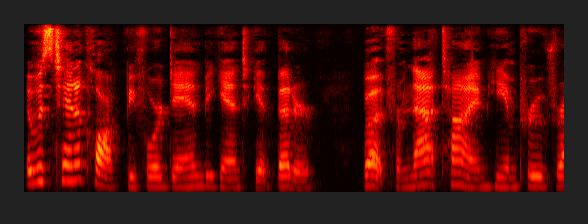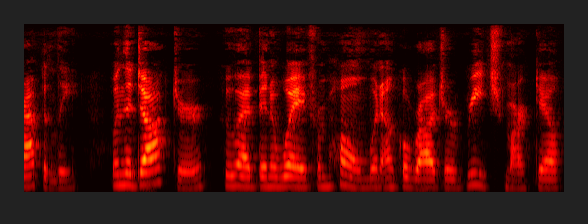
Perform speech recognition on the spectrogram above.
It was ten o'clock before Dan began to get better, but from that time he improved rapidly. When the doctor, who had been away from home when Uncle Roger reached Markdale,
